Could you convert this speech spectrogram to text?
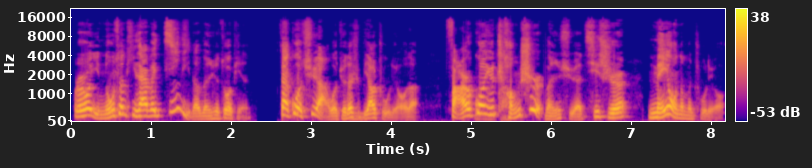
或者说以农村题材为基底的文学作品，在过去啊，我觉得是比较主流的。反而关于城市文学，其实没有那么主流。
